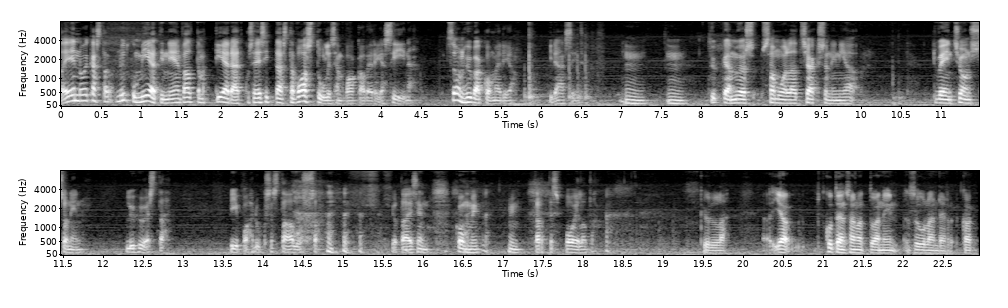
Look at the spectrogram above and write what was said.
tai en oikeastaan, nyt kun mietin, niin en välttämättä tiedä, että kun se esittää sitä vastuullisempaa kaveria siinä. Se on hyvä komedia, pidän siitä. Mm, mm. Tykkään myös Samuel L. Jacksonin ja Dwayne Johnsonin lyhyestä piipahduksesta alussa, jota ei sen kommin tarvitse spoilata. Kyllä. Ja kuten sanottua, niin Zoolander 2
